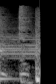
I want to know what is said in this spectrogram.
atención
